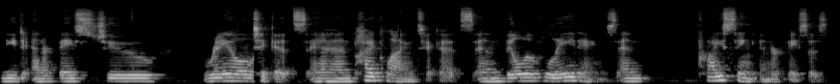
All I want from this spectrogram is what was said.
You need to interface to rail tickets and pipeline tickets and bill of ladings and pricing interfaces.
